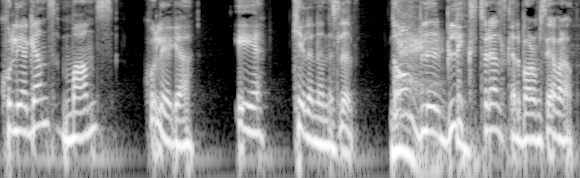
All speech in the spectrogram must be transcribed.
kollegans mans kollega är killen i hennes liv. De blir blixtförälskade bara de ser varandra.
